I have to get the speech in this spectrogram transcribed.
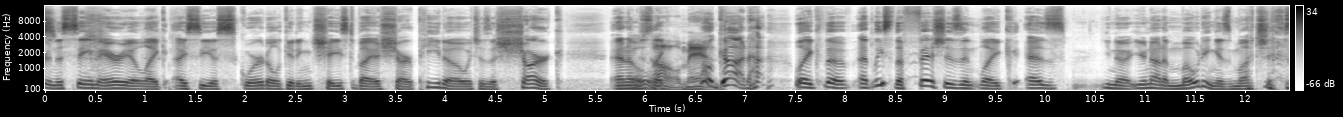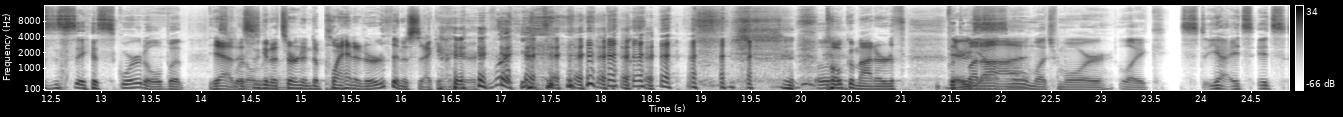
after in the same area, like I see a Squirtle getting chased by a Sharpedo, which is a shark. And I'm just like, Oh, man. oh god, like the at least the fish isn't like as you know you're not emoting as much as say a Squirtle, but yeah this is gonna ran turn into planet earth in a second here right? pokemon earth There you but go. uh so much more like st- yeah it's it's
